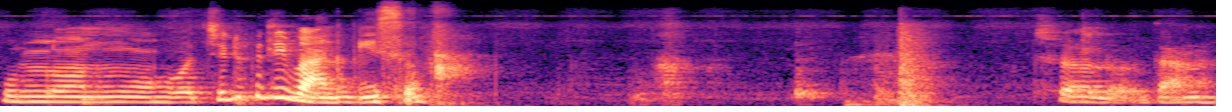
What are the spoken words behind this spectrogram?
પુલ્લાનું પુલ્લાનું વચ્ચે બધી વાનગી છે. ચલો તાને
